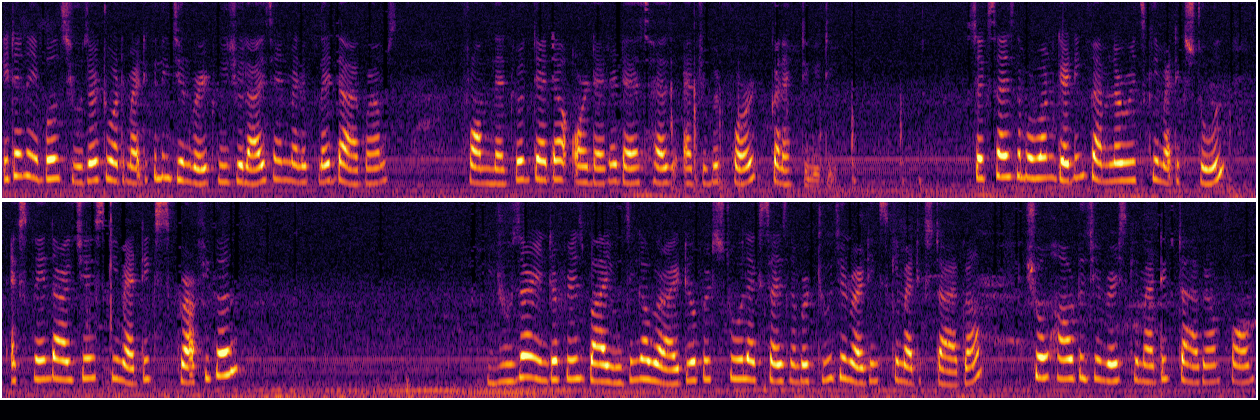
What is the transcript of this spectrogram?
It enables user to automatically generate, visualize and manipulate diagrams from network data or data that has attribute for connectivity. So exercise number 1 getting familiar with schematics tool. Explain the ArcGIS schematics graphical user interface by using a variety of its tool exercise number 2 generating schematics diagram. Show how to generate schematics diagram from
